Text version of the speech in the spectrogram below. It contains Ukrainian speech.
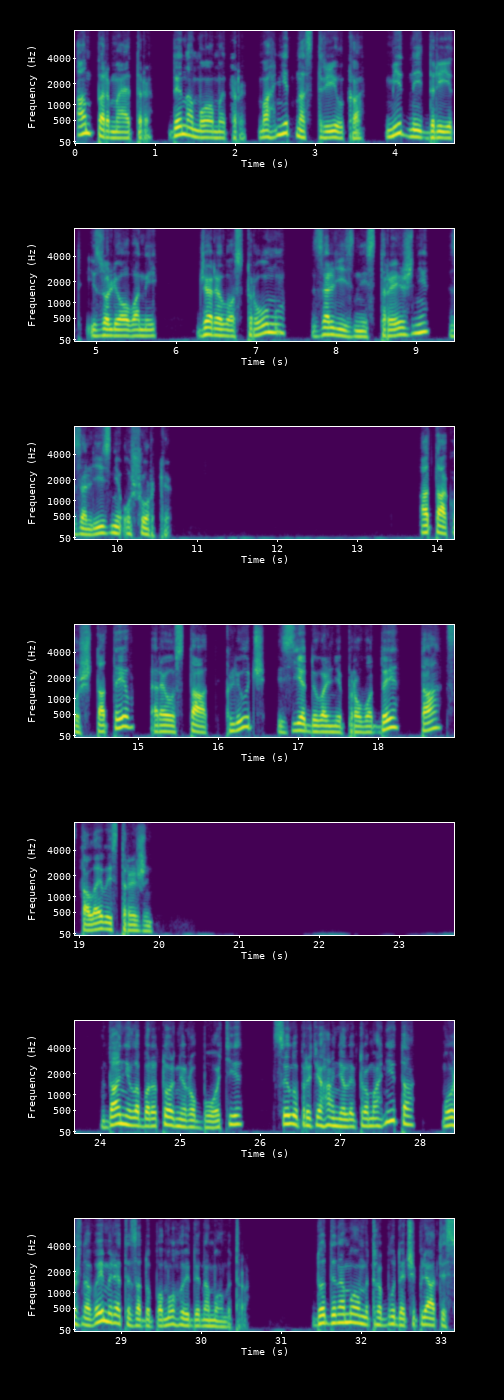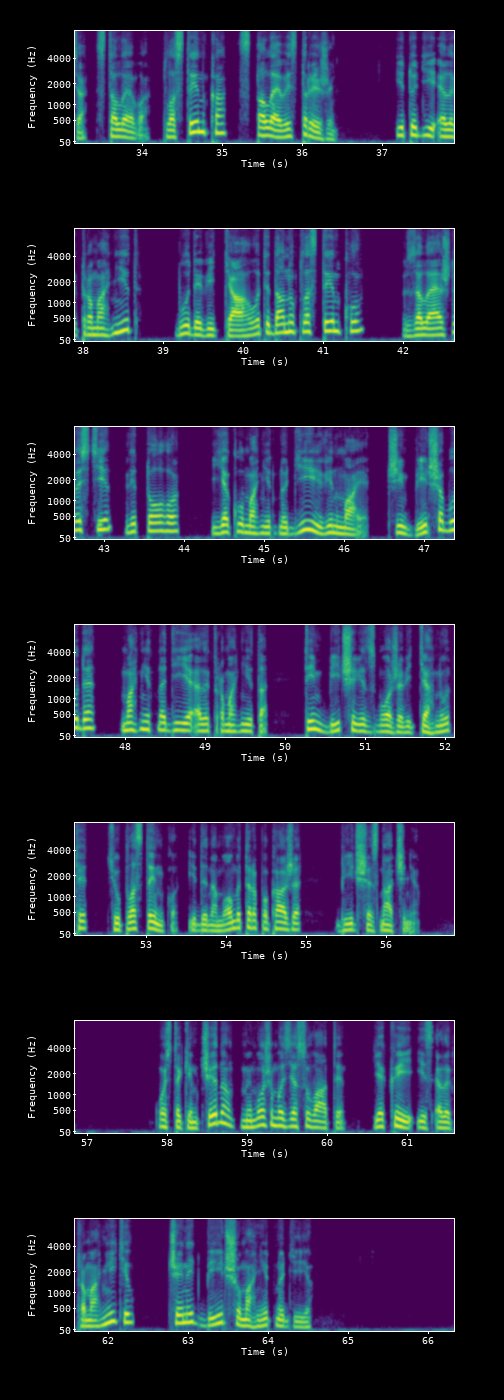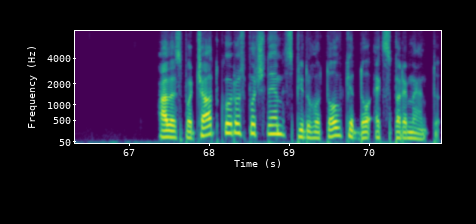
амперметр, динамометр, магнітна стрілка, мідний дріт ізольований, джерело струму, залізні стрижні, залізні ошурки. А також штатив, реостат, ключ, з'єднувальні проводи та сталевий стрижень. В даній лабораторній роботі силу притягання електромагніта можна виміряти за допомогою динамометра. До динамометра буде чіплятися сталева пластинка, сталевий стрижень. І тоді електромагніт буде відтягувати дану пластинку в залежності від того, яку магнітну дію він має. Чим більша буде магнітна дія електромагніта, тим більше він зможе відтягнути цю пластинку, і динамометр покаже більше значення. Ось таким чином ми можемо з'ясувати, який із електромагнітів чинить більшу магнітну дію. Але спочатку розпочнемо з підготовки до експерименту.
